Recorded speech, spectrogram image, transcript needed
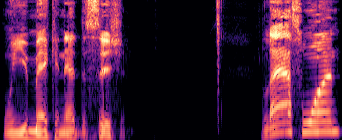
when you're making that decision. Last one,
